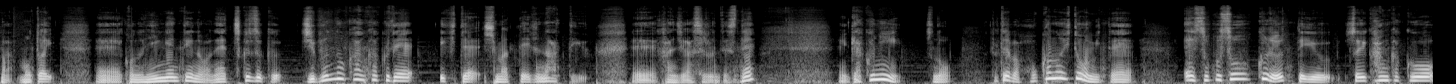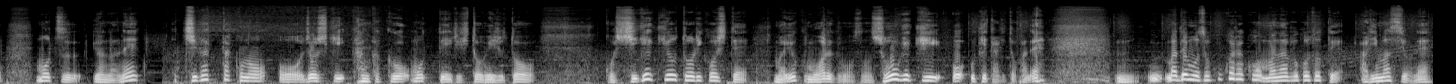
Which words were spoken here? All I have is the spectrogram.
まあ、もとい、えーこの人間っていうのはね、つくづく自分の感覚で生きてしまっているなっていう、えー感じがするんですね。逆に、その、例えば他の人を見て、え、そこそう来るっていう、そういう感覚を持つようなね、違ったこの常識、感覚を持っている人を見ると、こう刺激を通り越して、まあ良くも悪くもその衝撃を受けたりとかね。うん。まあでもそこからこう学ぶことってありますよね。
